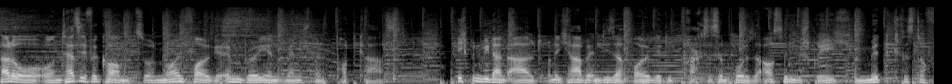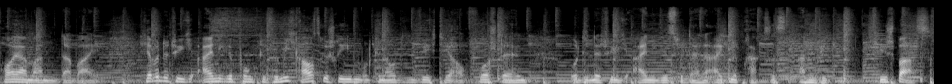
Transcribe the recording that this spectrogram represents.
Hallo und herzlich willkommen zur neuen Folge im Brilliant Management Podcast. Ich bin Wieland Alt und ich habe in dieser Folge die Praxisimpulse aus dem Gespräch mit Christoph Heuermann dabei. Ich habe natürlich einige Punkte für mich rausgeschrieben und genau die will ich dir auch vorstellen und dir natürlich einiges für deine eigene Praxis anbieten. Viel Spaß!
